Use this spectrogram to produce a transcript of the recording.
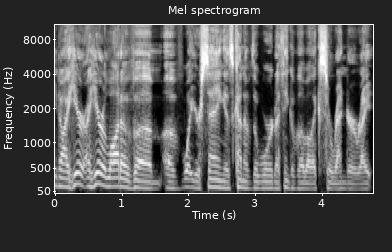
you know, I hear I hear a lot of um, of what you're saying is kind of the word I think of about like surrender, right?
